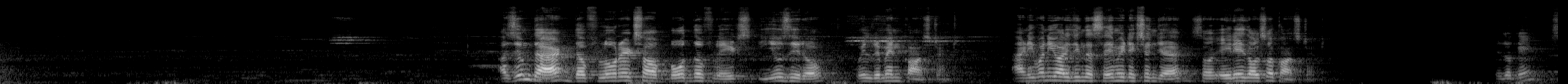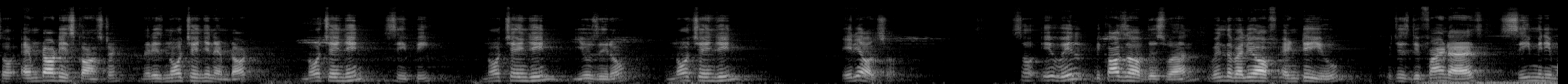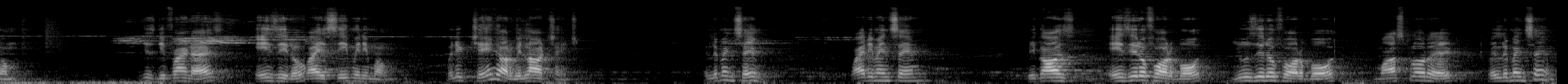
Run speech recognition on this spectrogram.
Assume that the flow rates of both the fluids U0 will remain constant and even you are using the same heat exchanger so area is also constant. Is okay? So m dot is constant there is no change in m dot, no change in Cp, no change in U0, no change in area also. So it will, because of this one, will the value of NTU, which is defined as C minimum, which is defined as A0 by C minimum, will it change or will not change? Will remain same. Why remain same? Because A0 for both, U0 for both, mass flow rate will remain same.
